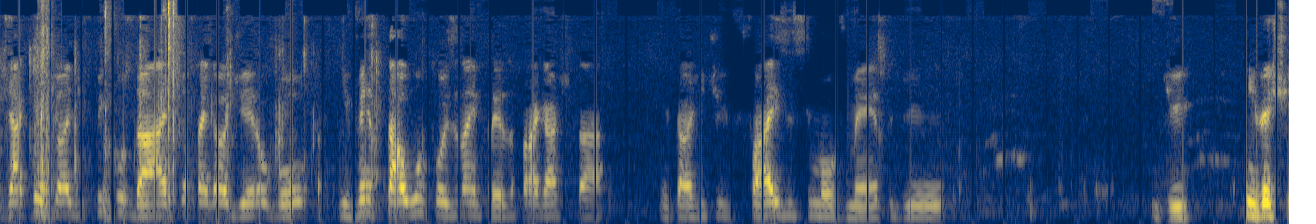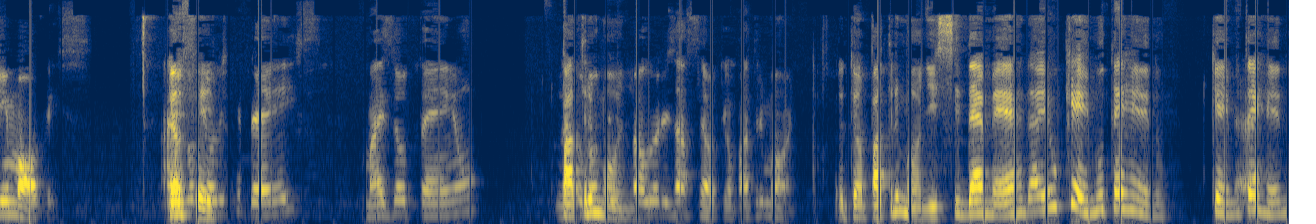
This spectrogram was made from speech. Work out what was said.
já que eu tenho a dificuldade, se eu pegar o dinheiro, eu vou inventar alguma coisa na empresa para gastar. Então a gente faz esse movimento de, de investir em imóveis. Aí Perfeito. eu não tenho liquidez, mas eu tenho patrimônio. Eu valorização, eu tenho patrimônio. Eu tenho patrimônio. E se der merda, eu queimo o terreno. Queimo o é. terreno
